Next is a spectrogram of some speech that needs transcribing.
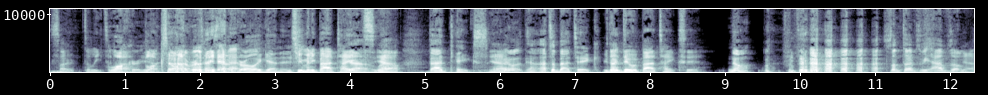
So deleted. Block her. Yeah. Blocked Don't ever text Yeah. that girl again. It's- Too many bad takes. Yeah, Yeah, wow. Bad takes. Yeah. You know, yeah, that's a bad take. we don't deal with bad takes here. No. Sometimes we have them, Yeah.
